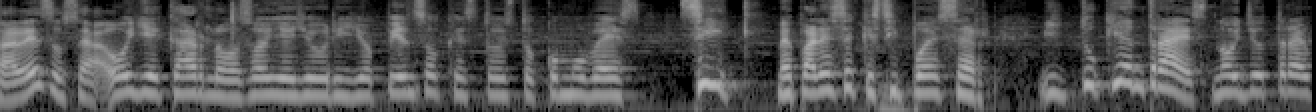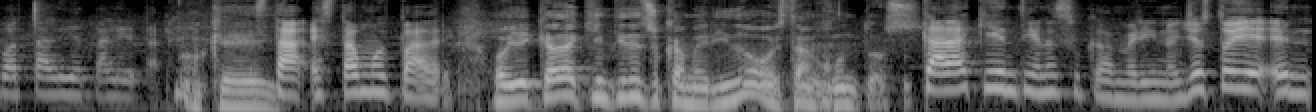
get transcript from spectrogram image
¿sabes? O sea, oye Carlos, oye Yuri, yo pienso que esto, esto, ¿cómo ves? Sí, me parece que sí puede ser. ¿Y tú quién traes? No, yo traigo a tal y a tal y a tal. Ok. Está, está muy padre. Oye, ¿cada quien tiene su camerino o están juntos? Cada quien tiene su camerino. Yo estoy en,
